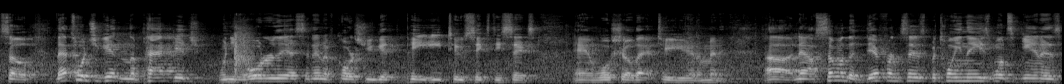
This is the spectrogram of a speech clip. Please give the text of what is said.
So that's what you get in the package when you order this and then of course you get the PE266 and we'll show that to you in a minute. Uh, now some of the differences between these once again is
